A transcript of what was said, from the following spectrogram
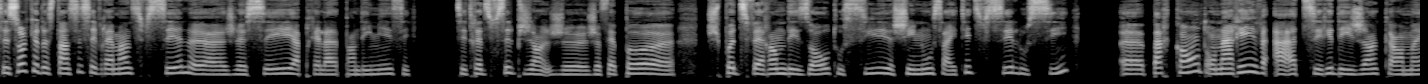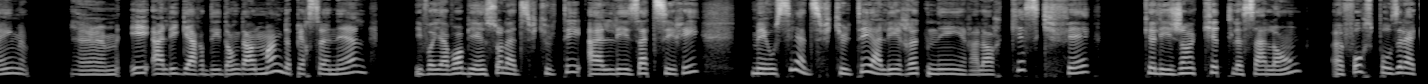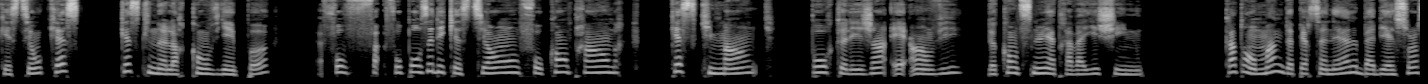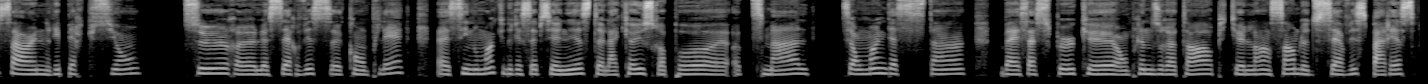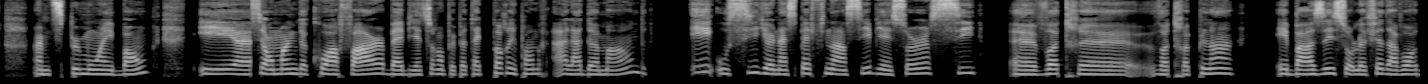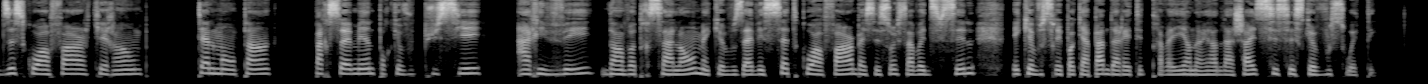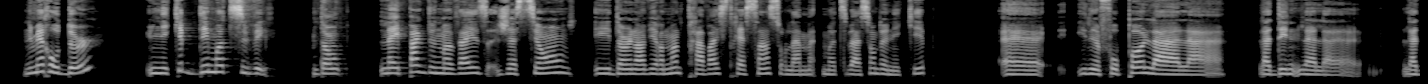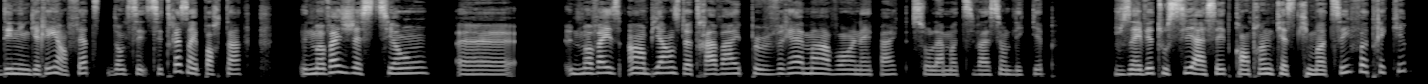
C'est sûr que de ce temps-ci, c'est vraiment difficile. Euh, je le sais, après la pandémie, c'est, c'est très difficile. Puis je, je fais pas, euh, je suis pas différente des autres aussi. Chez nous, ça a été difficile aussi. par contre, on arrive à attirer des gens quand même et à les garder. Donc, dans le manque de personnel, il va y avoir bien sûr la difficulté à les attirer, mais aussi la difficulté à les retenir. Alors, qu'est-ce qui fait que les gens quittent le salon? Il euh, faut se poser la question, qu'est-ce, qui ne leur convient pas? Il faut, poser des questions, il faut comprendre qu'est-ce qui manque pour que les gens aient envie de continuer à travailler chez nous. Quand on manque de personnel, bien, bien sûr, ça a une répercussion sur euh, le service complet. Euh, s'il nous manque une réceptionniste, l'accueil ne sera pas optimal si on manque d'assistants, ben ça se peut qu'on prenne du retard puis que l'ensemble du service paraisse un petit peu moins bon. Et euh, si on manque de coiffeurs, ben bien sûr, on peut peut-être pas répondre à la demande. Et aussi, il y a un aspect financier, bien sûr, si euh, votre, euh, votre plan est basé sur le fait d'avoir 10 coiffeurs qui rentrent tel montant par semaine pour que vous puissiez arriver dans votre salon, mais que vous avez sept coiffeurs, ben c'est sûr que ça va être difficile et que vous ne serez pas capable d'arrêter de travailler en arrière de la chaise si c'est ce que vous souhaitez. Numéro deux, une équipe démotivée. Donc, l'impact d'une mauvaise gestion et d'un environnement de travail stressant sur la motivation d'une équipe, euh, il ne faut pas la, la, la, dénigrer, en fait. Donc, c'est très important. Une mauvaise gestion euh, une mauvaise ambiance de travail peut vraiment avoir un impact sur la motivation de l'équipe. Je vous invite aussi à essayer de comprendre qu'est-ce qui motive votre équipe.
